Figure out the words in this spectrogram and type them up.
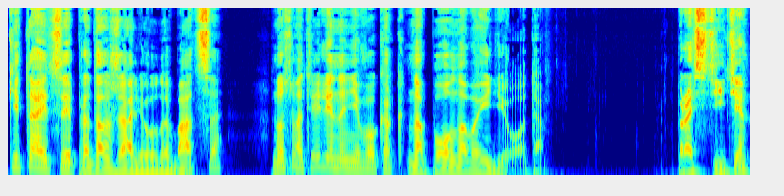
Китайцы продолжали улыбаться, но смотрели на него как на полного идиота. «Простите,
